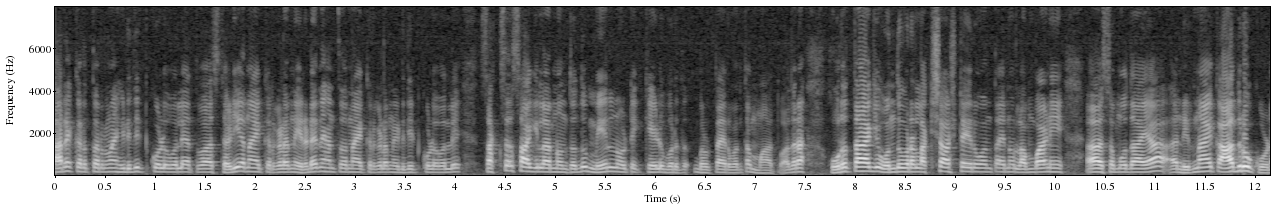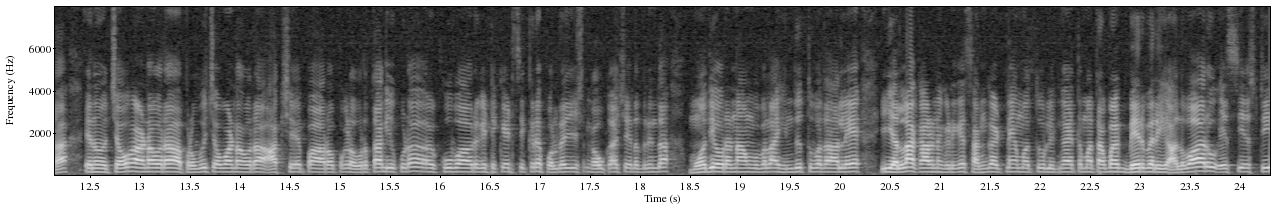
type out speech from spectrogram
ಕಾರ್ಯಕರ್ತರನ್ನ ಹಿಡಿದಿಟ್ಕೊಳ್ಳುವಲ್ಲಿ ಅಥವಾ ಸ್ಥಳೀಯ ನಾಯಕರುಗಳನ್ನು, ಎರಡನೇ ಹಂತದ ನಾಯಕರುಗಳನ್ನು ಹಿಡಿದಿಟ್ಕೊಳ್ಳುವಲ್ಲಿ ಸಕ್ಸಸ್ ಆಗಿಲ್ಲ ಅನ್ನುವಂಥದ್ದು ಮೇಲ್ನೋಟಕ್ಕೆ ಕೇಳಿ ಬರ್, ಬರ್ತಾ ಇರುವಂಥ ಮಾತು. ಅದರ ಹೊರತಾಗಿ ಒಂದೂವರೆ ಲಕ್ಷ ಅಷ್ಟೇ ಇರುವಂಥ ಏನು ಲಂಬಾಣಿ ಸಮುದಾಯ, ನಿರ್ಣಾಯಕ ಆದರೂ ಕೂಡ ಏನು ಚೌಹಾಣ್ ಅವರ, ಪ್ರಭು ಚೌಹಾಣ್ ಅವರ ಆಕ್ಷೇಪ ಆರೋಪಗಳ ಹೊರತಾಗಿಯೂ ಕೂಡ ಕೂಬಾ ಅವರಿಗೆ ಟಿಕೆಟ್ ಸಿಕ್ಕರೆ ಪೊಲರೈಸೇಷನ್ಗೆ ಅವಕಾಶ ಇರೋದ್ರಿಂದ ಮೋದಿ ಅವರ ನಾಮಬಲ ಹಿಂದುತ್ವದ ಅಲೆ ಈ ಎಲ್ಲ ಕಾರಣಗಳಿಗೆ ಸಂಘಟನೆ ಮತ್ತು ಲಿಂಗಾಯತ ಮತ ಬೇರೆ ಬೇರೆ ಹಲವಾರು S C, S T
